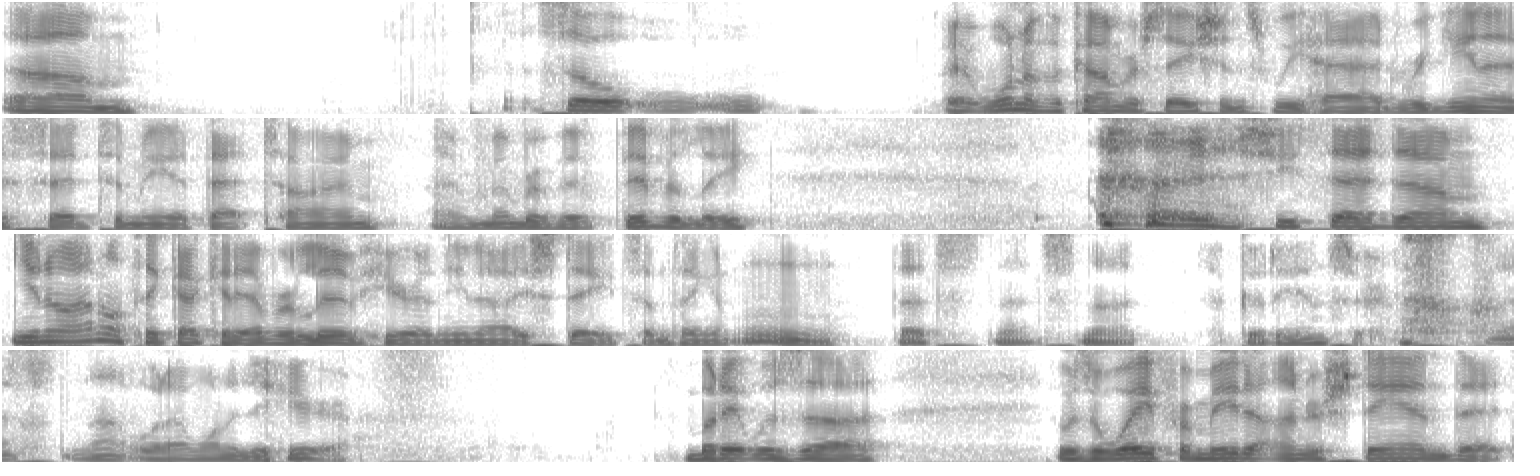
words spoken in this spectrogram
um, so at one of the conversations we had, Regina said to me at that time, I remember it vividly. she said, um, "You know, I don't think I could ever live here in the United States." I'm thinking, hmm, that's that's not a good answer. that's not what I wanted to hear. But it was uh, it was a way for me to understand that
